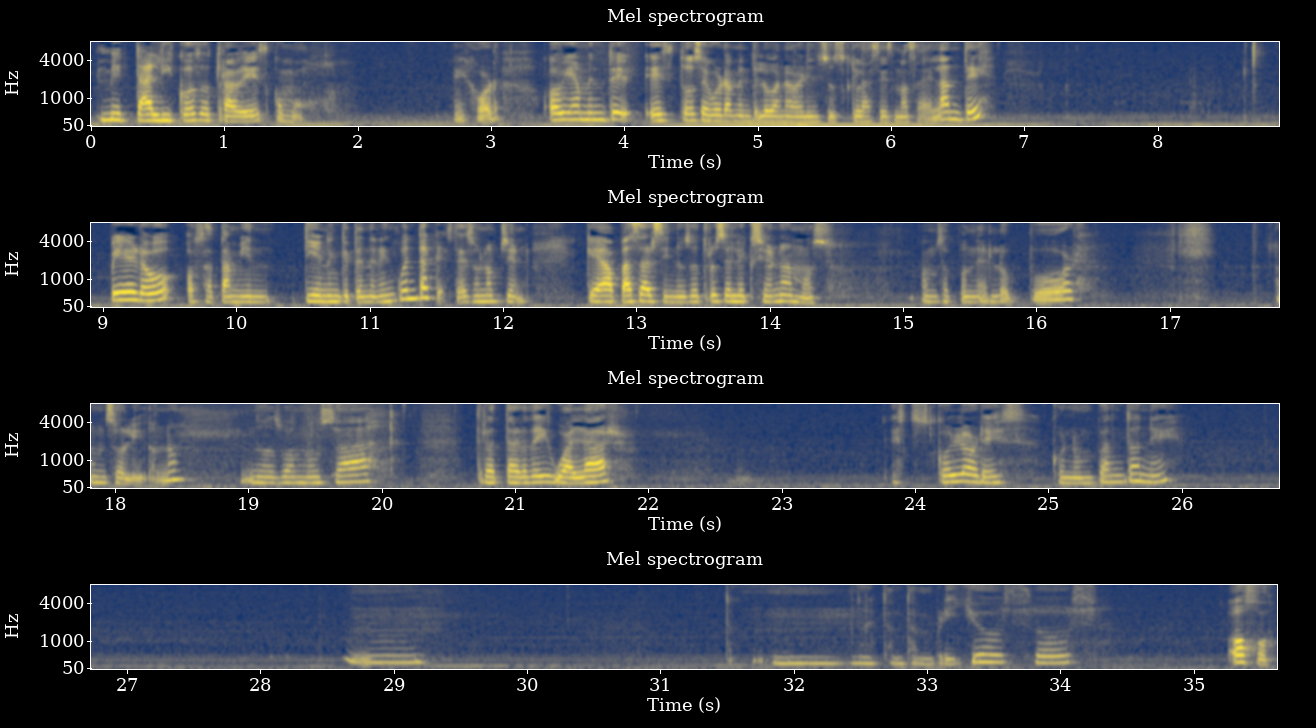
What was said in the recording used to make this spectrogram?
metálicos otra vez, como mejor. Obviamente esto seguramente lo van a ver en sus clases más adelante. Pero, o sea, también tienen que tener en cuenta que esta es una opción. ¿Qué va a pasar si nosotros seleccionamos? Vamos a ponerlo por un sólido, ¿no? Nos vamos a tratar de igualar estos colores con un pantone. Mm. Mm, no están tan brillosos. Ojo,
